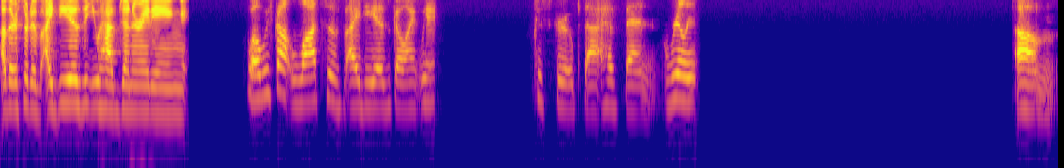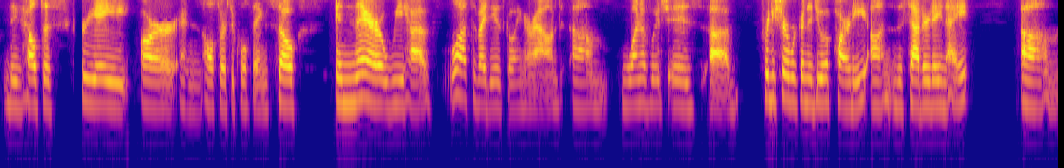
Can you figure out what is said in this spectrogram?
Other sort of ideas that you have generating? Well, we've got lots of ideas going. We focus group that have been really um, they've helped us create art and all sorts of cool things. So in there we have lots of ideas going around. Um, one of which is uh, pretty sure we're going to do a party on the Saturday night. Um,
